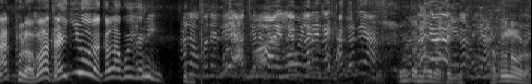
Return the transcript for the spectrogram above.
નાક ફૂલાવ. બસ થઈ ગયું હવે કલાક કોઈ કઈ હું તો નવરો થઈ તું નવરો.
